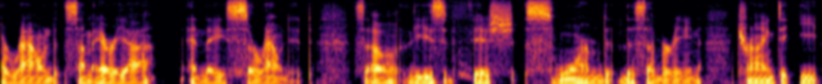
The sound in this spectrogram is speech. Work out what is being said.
around some area and they surround it. So these fish swarmed the submarine, trying to eat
